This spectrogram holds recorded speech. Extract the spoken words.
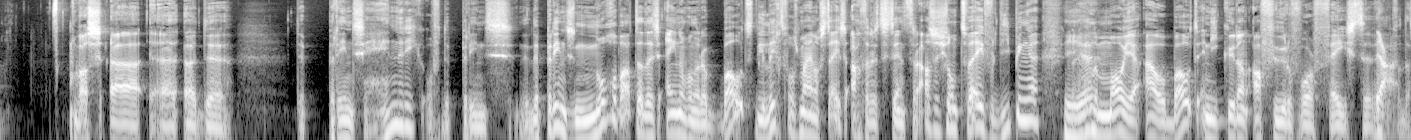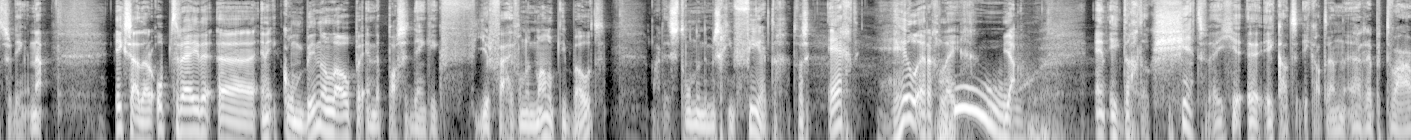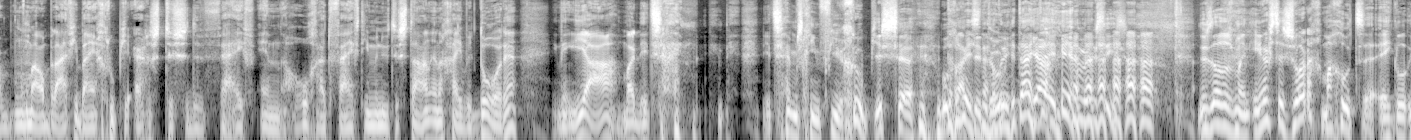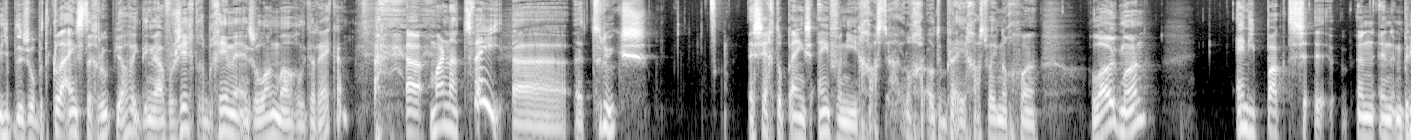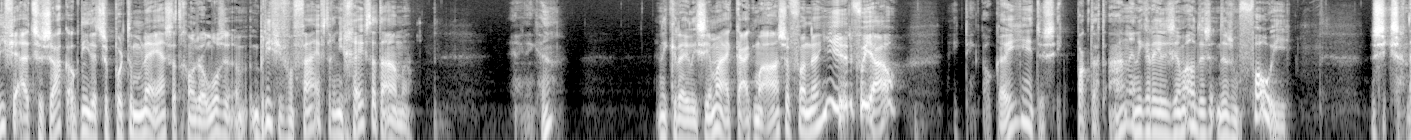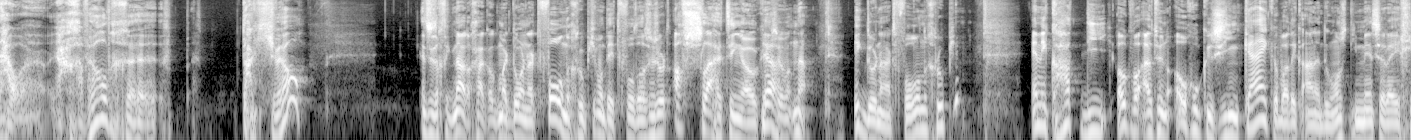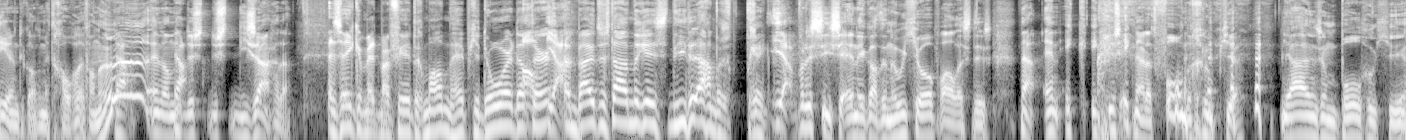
was eh, eh, de Prins Hendrik of de Prins, de Prins nog wat. Dat is een of andere boot. Die ligt volgens mij nog steeds achter het Centraal Station. Twee verdiepingen. Een hele mooie oude boot. En die kun je dan afvuren voor feesten. Ja. Of dat soort dingen. Nou, ik zou daar optreden eh, en ik kom binnenlopen. En er passen denk ik 400, 500 man op die boot. Maar er stonden er misschien 40. Het was echt heel erg leeg. Oeh. Ja. En ik dacht ook, shit, weet je. eh, ik, had, ik had een, een repertoire. Normaal blijf je bij een groepje ergens tussen de vijf en hooguit 15 minuten staan. En dan ga je weer door, hè. Ik denk, ja, maar dit zijn, dit zijn misschien vier groepjes. Eh, hoe ga ik dit doen? tijd ja, ja, precies. Dus dat was mijn eerste zorg. Maar goed, eh, ik liep dus op het kleinste groepje af. Ik denk, nou, voorzichtig beginnen en zo lang mogelijk rekken. Maar na twee trucs zegt opeens een van die gasten, een hele grote brede gast, weet je nog, leuk man. En die pakt eh, een, een, een briefje uit zijn zak, ook niet uit zijn portemonnee, hij staat gewoon zo los, een een briefje van 50 en die geeft dat aan me. En ik denk, hè? En ik realiseer me, hij kijkt me aan, zo van, eh, hier, voor jou. Ik denk, oké, dus ik pak dat aan en ik realiseer me, oh, dat is, dat is een fooi. Dus ik zeg, nou, eh, ja, geweldig, dankjewel. En toen dacht ik, nou, dan ga ik ook maar door naar het volgende groepje. Want dit voelt als een soort afsluiting ook. Ja. Zo, nou, ik door naar het volgende groepje. En ik had die ook wel uit hun ooghoeken zien kijken wat ik aan het doen was. Die mensen reageren natuurlijk altijd met goochelen. Van, huh? Ja. En dan, Ja. dus, dus die zagen dat. En zeker met maar 40 man heb je door dat Oh, er ja. een buitenstaander is die de aandacht trekt. Ja, precies. En ik had een hoedje op, alles dus. Nou, en ik, ik, dus ik naar dat volgende groepje. ja, zo'n bolhoedje.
